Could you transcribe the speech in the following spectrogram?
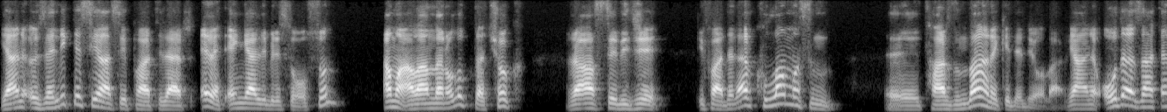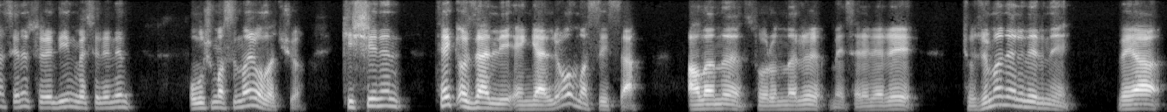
Yani özellikle siyasi partiler evet engelli birisi olsun ama alandan olup da çok rahatsız edici ifadeler kullanmasın e, tarzında hareket ediyorlar. Yani o da zaten senin söylediğin meselenin oluşmasına yol açıyor. Kişinin tek özelliği engelli olmasıysa alanı, sorunları, meseleleri, çözüm önerilerini veya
